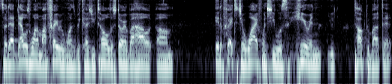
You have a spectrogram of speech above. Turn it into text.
So that that was one of my favorite ones because you told the story about how um, it affected your wife when she was hearing you talked about that.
